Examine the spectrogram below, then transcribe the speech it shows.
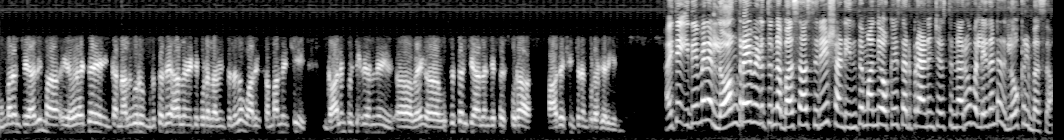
ముమ్మరం చేయాలి. మా- ఎవరైతే ఇంకా నలుగురు మృతదేహాలన్నిటి కూడా లభించలేదో వారికి సంబంధించి గాలింపు చర్యల్ని ఉధృతం చేయాలని చెప్పేసి కూడా ఆదేశించడం కూడా జరిగింది. అయితే ఇదేమైనా లాంగ్ డ్రైవ్ వెళుతున్న బస్సా శిరీష్? అండ్ ఇంతమంది ఒకేసారి ప్రయాణం చేస్తున్నారు. లేదంటే అది లోకల్ బస్సా?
